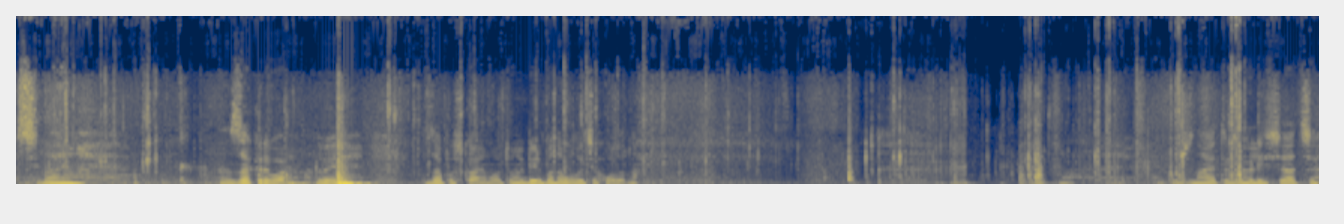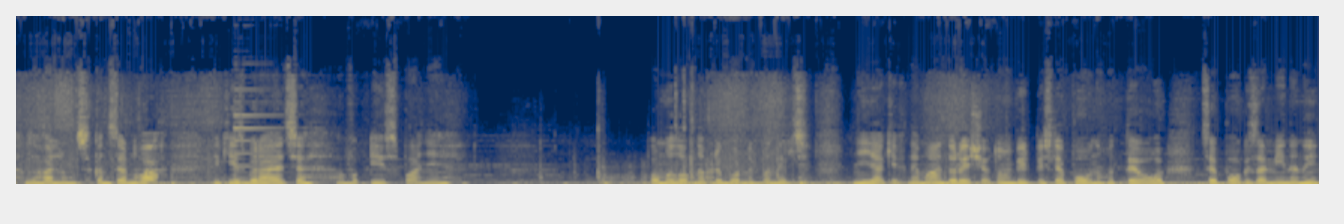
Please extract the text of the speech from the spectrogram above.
Сідаємо, закриваємо двері, запускаємо автомобіль, бо на вулиці холодно. Як ви ж знаєте, взагалі це в загальному це концерн ВАГ, який збирається в Іспанії. Помилок на приборній панельці ніяких немає. До речі, автомобіль після повного ТО, цепок замінений.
